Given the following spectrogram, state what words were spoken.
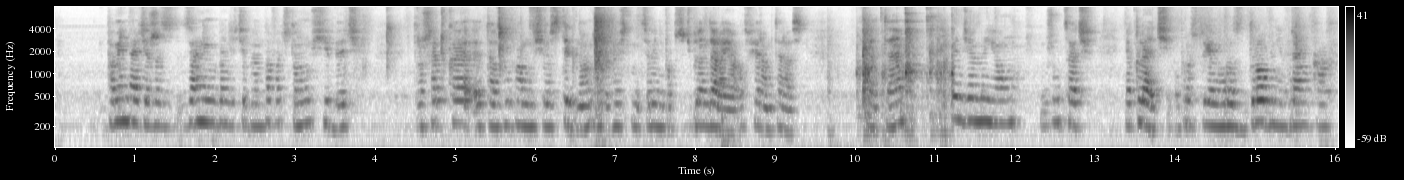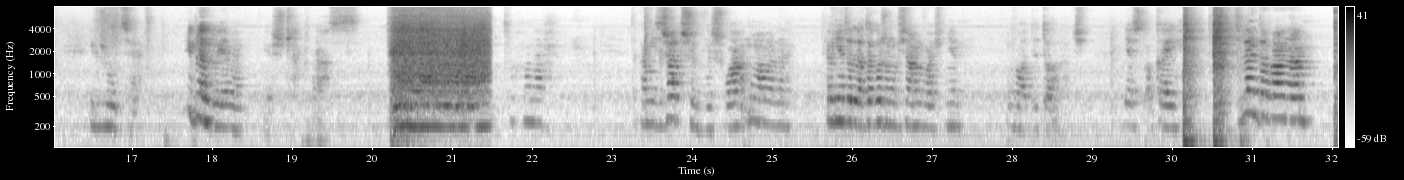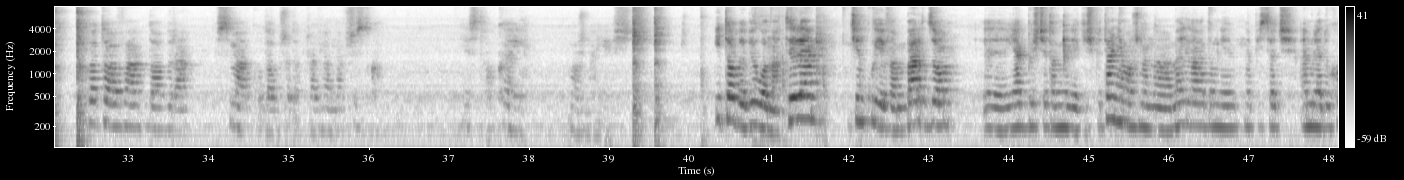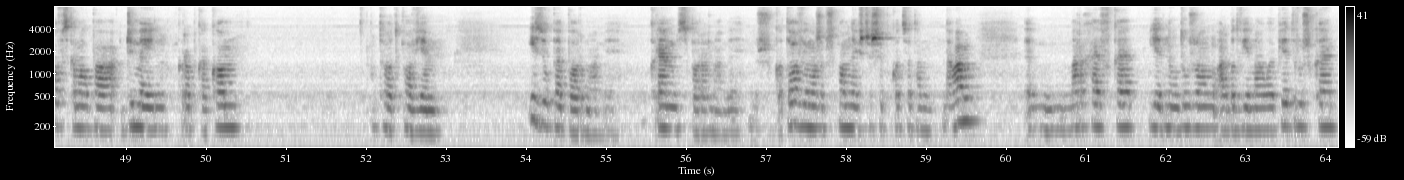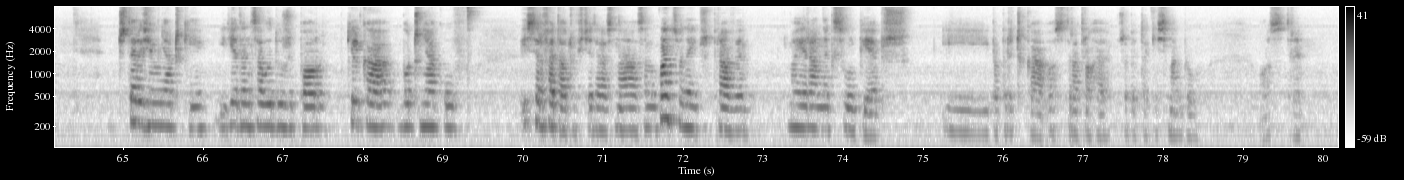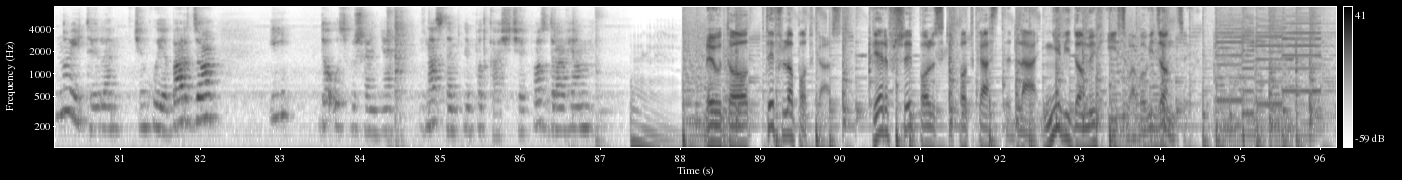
Pamiętajcie, że zanim będziecie blendować, to musi być troszeczkę, ta zupa musi ostygnąć, żeby nic sobie nie popsuć blendera. Ja otwieram teraz Będziemy ją wrzucać jak leci. Po prostu ją rozdrobnię w rękach i wrzucę. I blendujemy jeszcze raz. Trochę ona taka mi z rzadszych wyszła, no ale pewnie to dlatego, że musiałam właśnie wody dolać. Jest ok. Zblendowana, gotowa, dobra, w smaku dobrze doprawiona, wszystko jest ok. Można jeść. I to by było na tyle. Dziękuję Wam bardzo. Y, Jakbyście tam mieli jakieś pytania, można na maila do mnie napisać emleduchowska.gmail.com To odpowiem. I zupę por mamy. Krem spora mamy już gotowy. Może przypomnę jeszcze szybko, co tam dałam. Marchewkę, jedną dużą albo dwie małe, pietruszkę, cztery ziemniaczki, jeden cały duży por, kilka boczniaków, i serfeta oczywiście teraz na samym końcu tej przyprawy. Majeranek, sól, pieprz i papryczka ostra trochę, żeby taki smak był ostry. No i tyle. Dziękuję bardzo i do usłyszenia w następnym podcaście. Pozdrawiam. Był to Tyflo Podcast. Pierwszy polski podcast dla niewidomych i słabowidzących.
